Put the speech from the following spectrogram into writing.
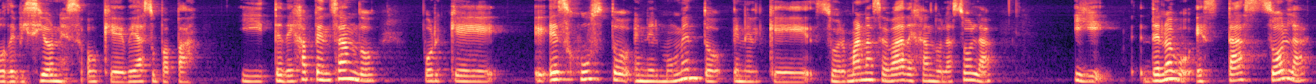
o de visiones o que ve a su papá y te deja pensando porque e, es justo en el momento en el que su hermana se va dejándola sola y de nuevo, está sola,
